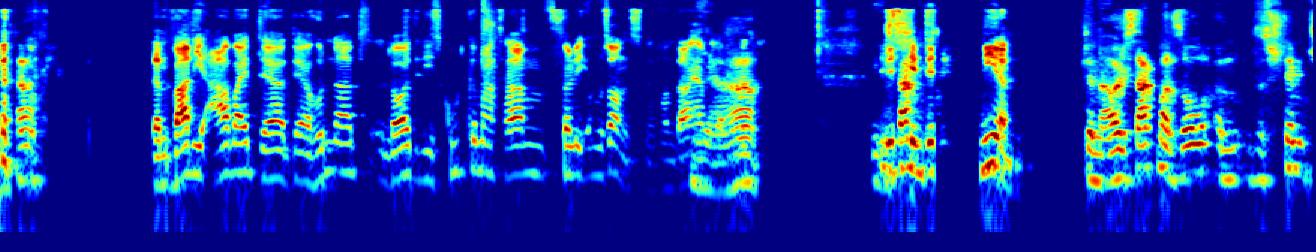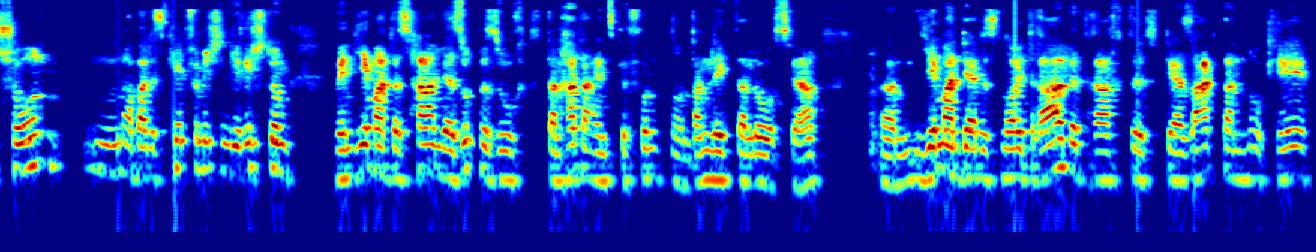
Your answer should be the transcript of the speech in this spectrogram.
Ja. dann war die Arbeit der, der 100 Leute, die es gut gemacht haben, völlig umsonst. Von daher ja. ein bisschen diskriminieren. Genau, ich sag mal so, ähm, das stimmt schon, aber das geht für mich in die Richtung, wenn jemand das Haar in der Suppe sucht, dann hat er eins gefunden und dann legt er los. Ja? Ähm, jemand, der das neutral betrachtet, der sagt dann, okay,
